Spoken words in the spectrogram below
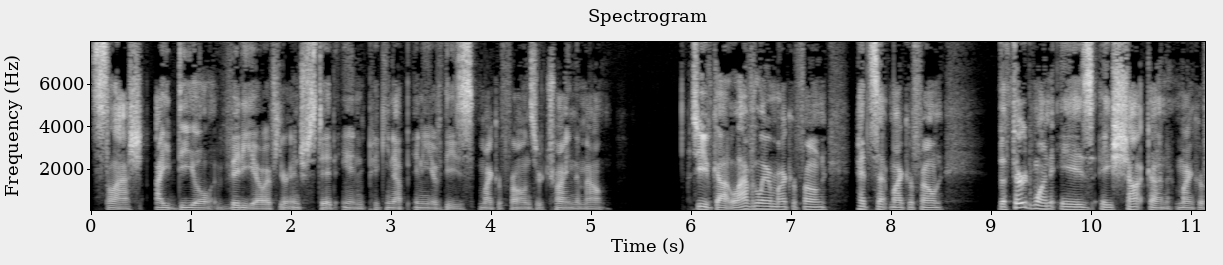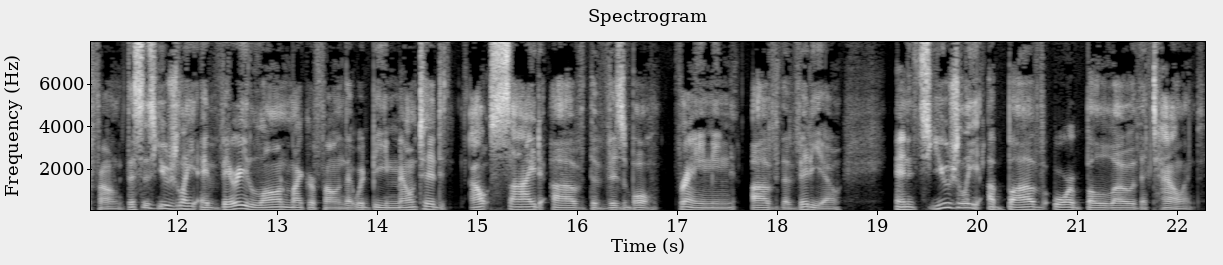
slash ideal video if you're interested in picking up any of these microphones or trying them out. So you've got lavalier microphone, headset microphone. The third one is a shotgun microphone. This is usually a very long microphone that would be mounted outside of the visible framing of the video, and it's usually above or below the talent.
